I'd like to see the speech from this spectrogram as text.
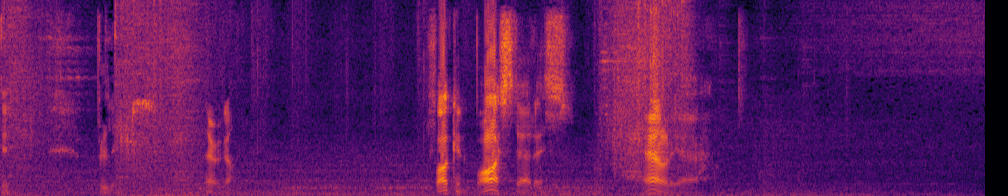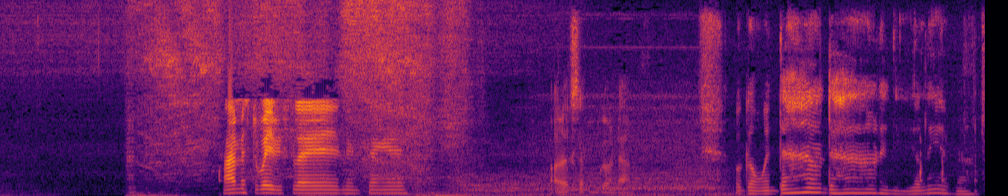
Brilliant. There we go. Fucking boss status. Hell yeah. Hi, Mr. Wavy Flame thingy. Oh, looks like I'm going down. We're going down, down in the around.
